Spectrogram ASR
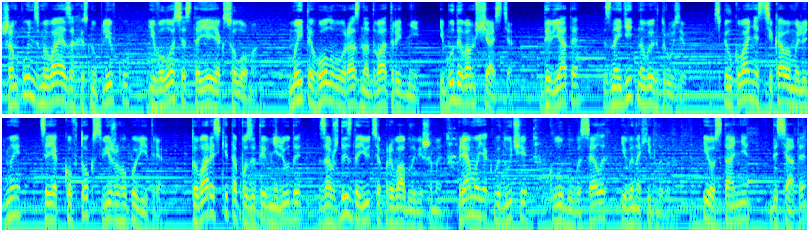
Шампунь змиває захисну плівку, і волосся стає як солома. Мийте голову раз на 2-3 дні, і буде вам щастя. Дев'яте. Знайдіть нових друзів. Спілкування з цікавими людьми це як ковток свіжого повітря. Товариські та позитивні люди завжди здаються привабливішими, прямо як ведучі клубу веселих і винахідливих. І останнє, десяте,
